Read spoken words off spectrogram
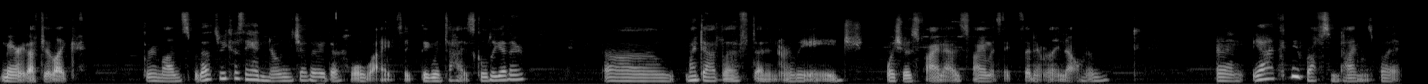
married after like three months, but that's because they had known each other their whole lives. Like they went to high school together. Um, my dad left at an early age, which was fine. I was fine with it because I didn't really know him. And yeah, it can be rough sometimes, but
